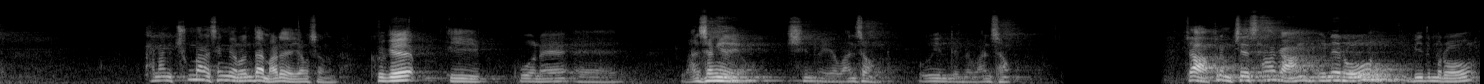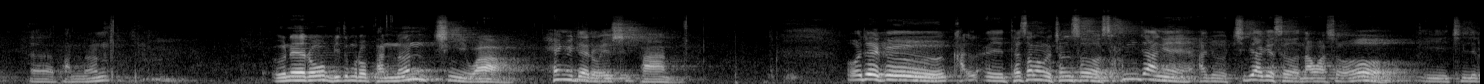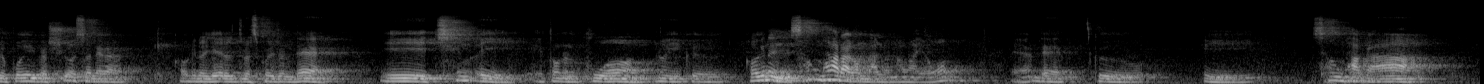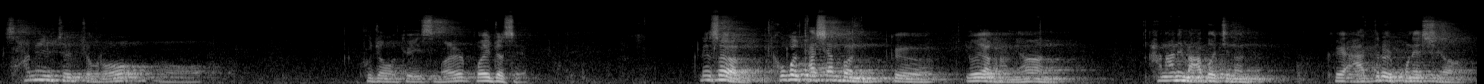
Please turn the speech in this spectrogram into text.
하나님 충만한 생명을 얻는다 말이에요. 영성은. 그게 이 구원의 완성이에요. 신의 완성, 의인됨의 완성. 자, 그럼 제 4강 은혜로 믿음으로 받는 은혜로 믿음으로 받는 칭의와 행위대로의 심판. 어제 그 대살로니 전서 3장에 아주 집약에서 나와서 이 진리를 보이기가 쉬워서 내가 거기를 예를 들어서 보여줬는데 이 칭의 또는 구원의 그 거기는 이제 성화라는 말로 나와요. 예, 근데 그 이 성화가 삼일절적으로 어 구조되어 있음을 보여줬어요. 그래서 그걸 다시 한번 그 요약을 하면 하나님 아버지는 그의 아들을 보내시어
